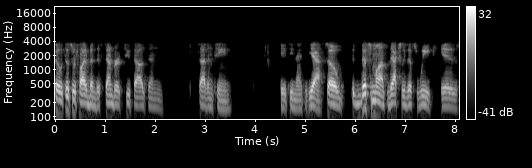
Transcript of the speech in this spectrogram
so this would probably have been December 2017, 18, 19. Yeah. So this month, actually this week is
